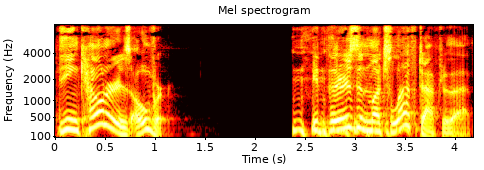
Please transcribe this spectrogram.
The encounter is over. It- there isn't much left after that.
